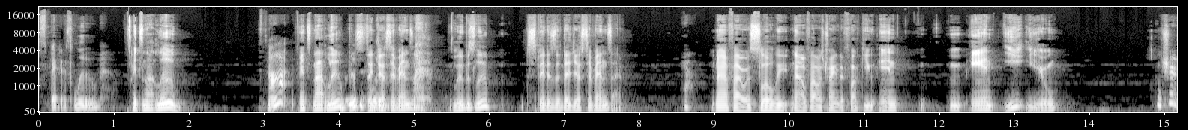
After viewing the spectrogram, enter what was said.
spit as lube. It's not lube. It's not. It's not lube. Lube it's is lube. digestive enzyme. lube is lube. Spit is a digestive enzyme. Yeah. Now, if I was slowly, now if I was trying to fuck you and and eat you, sure.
